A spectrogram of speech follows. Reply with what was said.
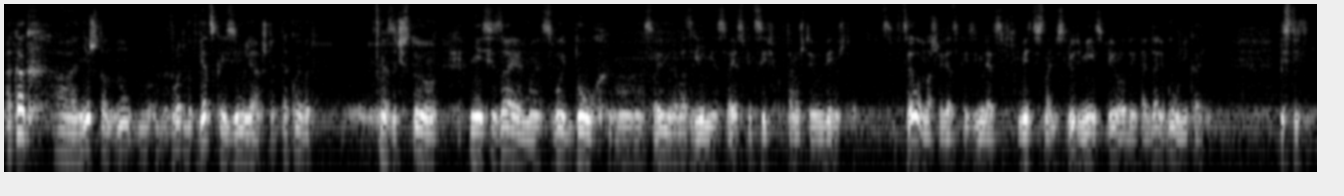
а как а, нечто, ну, вроде вот вятская земля, что-то такое вот зачастую неосязаемое, свой дух, а, свое мировоззрение, своя специфика, потому что я уверен, что в целом наша вятская земля вместе с нами, с людьми, с природой и так далее, мы уникальны. Действительно.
